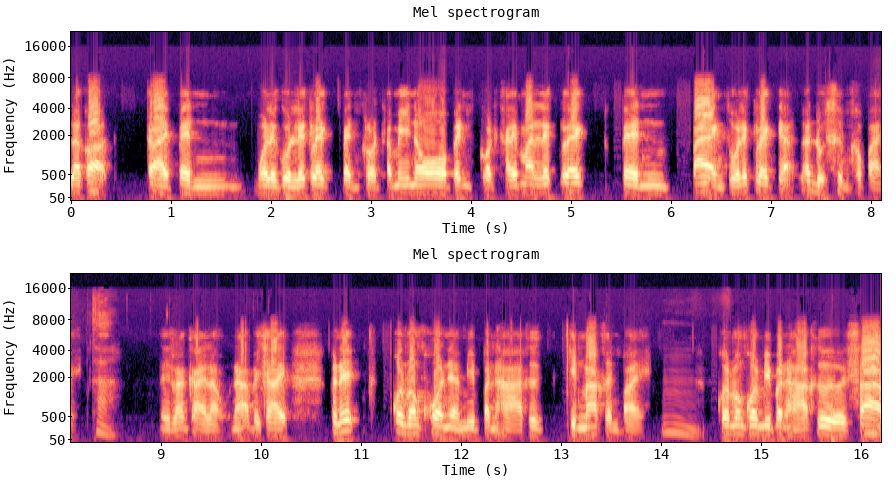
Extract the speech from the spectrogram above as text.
แล้วก็กลายเป็นโมเลกุลเล็ก ๆ เป็นกรดอะมิโน เป็นกรดไขมันเล็ก ๆ เป็นแป้งตัวเล็ก ๆ เนี่ยแล้วดูดซึมเข้าไปในร่างกายเรานะไปใช้ เพราะนี้คนบางคนเนี่ยมีปัญหาคือกินมากเกินไปคนบางคนมีปัญหาคือสร้าง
